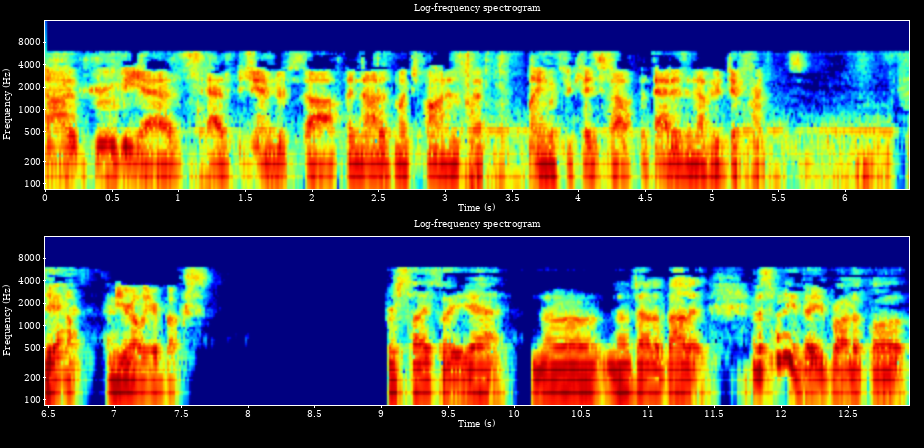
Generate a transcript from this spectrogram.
Not as groovy as as the gender stuff, and not as much fun as the playing with your kids stuff, but that is another difference. yeah. in the earlier books. Precisely, yeah. No, no doubt about it. It was funny that you brought up the,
